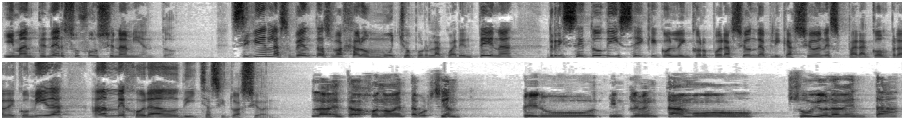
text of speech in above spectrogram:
y mantener su funcionamiento. Si bien las ventas bajaron mucho por la cuarentena, Riseto dice que con la incorporación de aplicaciones para compra de comida han mejorado dicha situación. La venta bajó 90%, pero implementamos, subió la venta,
